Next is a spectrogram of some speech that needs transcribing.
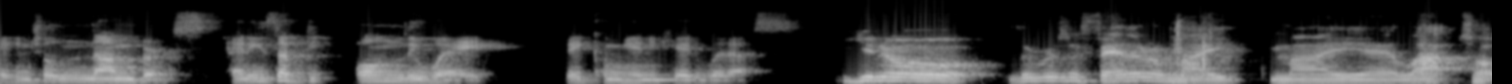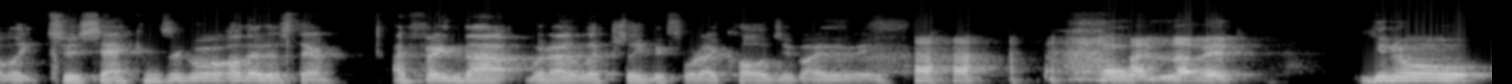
angel numbers? And is that the only way they communicate with us? You know, there was a feather on my my uh, laptop like two seconds ago. Oh, there it's there. I found that when I literally before I called you. By the way, I love it. You know,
